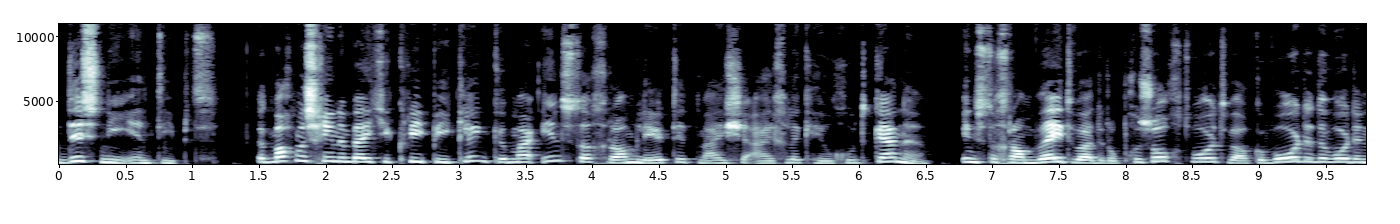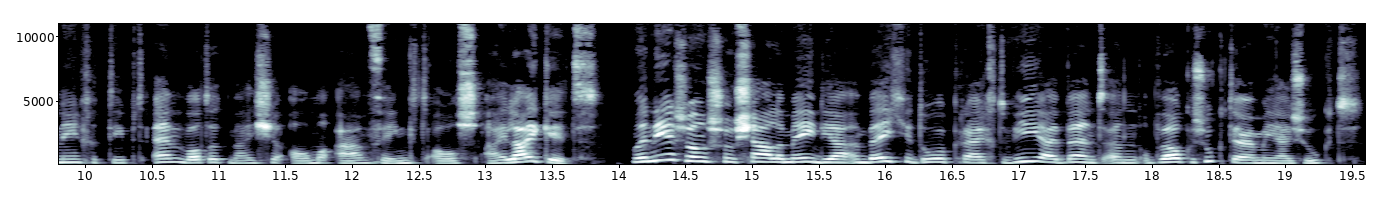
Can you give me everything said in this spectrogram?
Disney intypt. Het mag misschien een beetje creepy klinken, maar Instagram leert dit meisje eigenlijk heel goed kennen. Instagram weet waar er op gezocht wordt, welke woorden er worden ingetypt en wat het meisje allemaal aanvinkt als I like it. Wanneer zo'n sociale media een beetje doorkrijgt wie jij bent en op welke zoektermen jij zoekt,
